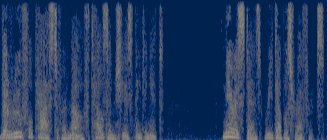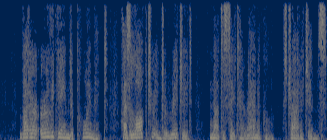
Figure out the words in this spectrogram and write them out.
The rueful cast of her mouth tells him she is thinking it, Niristez redoubles her efforts, but her early game deployment has locked her into rigid, not to say tyrannical, stratagems.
